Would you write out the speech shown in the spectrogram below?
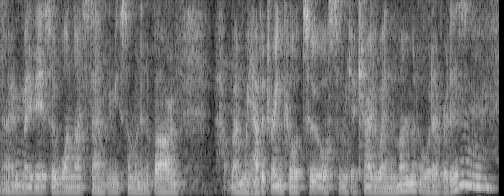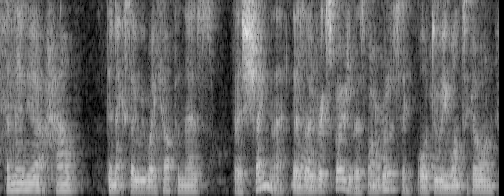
You know, mm. maybe it's a one night stand. We meet someone in a bar and and we have a drink or two, or so we get carried away in the moment, or whatever it is. Mm. And then, yeah, how the next day we wake up and there's there's shame there. There's yeah. overexposure. There's vulnerability. Yeah. Or yeah. do we want to go on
